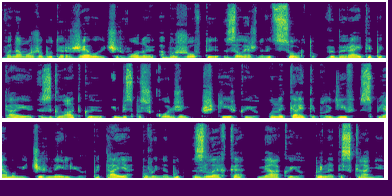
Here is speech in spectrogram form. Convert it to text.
вона може бути рожевою, червоною або жовтою залежно від сорту. Вибирайте питаю з гладкою і без пошкоджень шкіркою. Уникайте плодів з плямами чи гниллю. Питая повинна бути злегка м'якою при натисканні,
